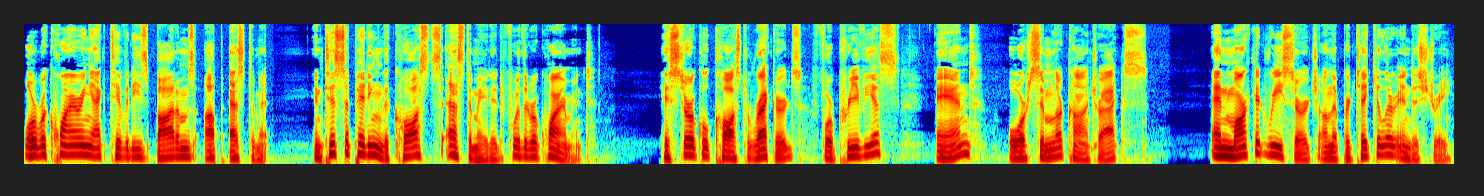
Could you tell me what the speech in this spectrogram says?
or requiring activities bottoms up estimate, anticipating the costs estimated for the requirement, historical cost records for previous and or similar contracts, and market research on the particular industry.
